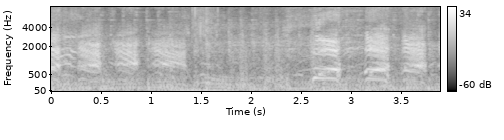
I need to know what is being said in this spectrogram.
Ha ha ha ha!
